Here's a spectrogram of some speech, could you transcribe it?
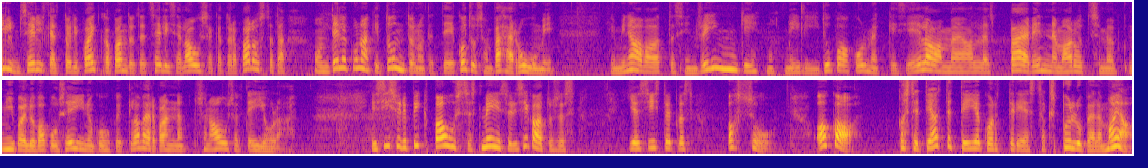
ilmselgelt oli paika pandud, et sellise lausega tuleb alustada, on teile kunagi tundunud, et teie kodus on vähe ruumi? ja mina vaatasin ringi, noh neli tuba, kolmekesi elame, alles päev enne me arutasime nii palju vabu seinu, kuhu kõik klaver panna, ütlesin ausalt, ei ole. ja siis oli pikk paus, sest mees oli segaduses. Ja siis ta ütles, ah soo, aga kas te teate, et teie korteri eest saaks põllu peale maja?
